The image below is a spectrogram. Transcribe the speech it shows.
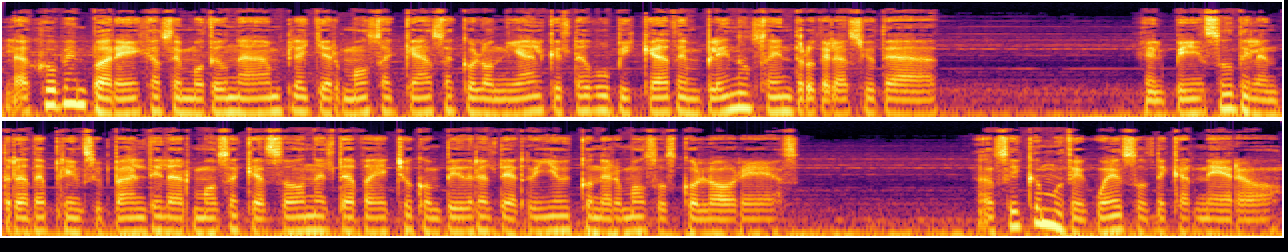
La joven pareja se mudó a una amplia y hermosa casa colonial que estaba ubicada en pleno centro de la ciudad. El piso de la entrada principal de la hermosa casona estaba hecho con piedras de río y con hermosos colores, así como de huesos de carnero.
